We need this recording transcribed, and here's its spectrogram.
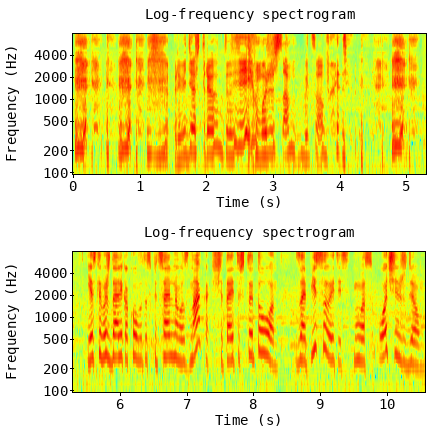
Приведешь трех друзей, можешь сам быть свободен. Если вы ждали какого-то специального знака, считайте, что это он. Записывайтесь, мы вас очень ждем.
